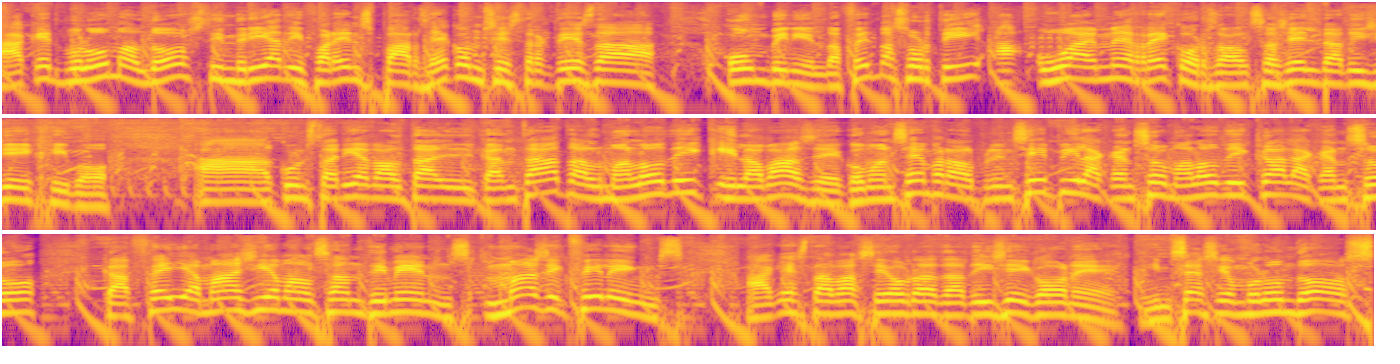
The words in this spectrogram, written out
Aquest volum, el 2, tindria diferents parts, eh? com si es tractés d'un vinil. De fet, va sortir a UAM Records, el segell de DJ Hibo. Uh, constaria del tall cantat, el melòdic i la base. Comencem per al principi, la cançó melòdica, la cançó que feia màgia amb els sentiments. Magic Feelings. Aquesta va ser obra de DJ Gone. Incession volum 2.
